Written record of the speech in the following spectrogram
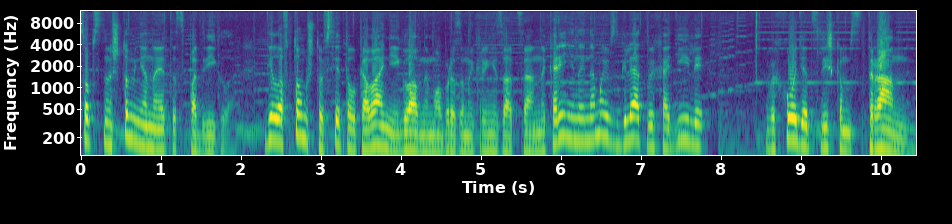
Собственно, что меня на это сподвигло? Дело в том, что все толкования и главным образом экранизации Анны Карениной, на мой взгляд, выходили, выходят слишком странными.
